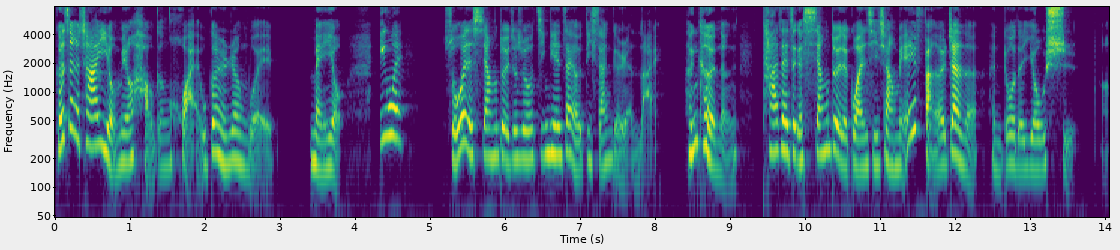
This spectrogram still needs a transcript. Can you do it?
可是这个差异有没有好跟坏？我个人认为没有，因为所谓的相对，就是说今天再有第三个人来，很可能他在这个相对的关系上面，诶，反而占了很多的优势啊。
